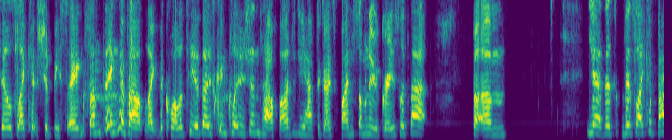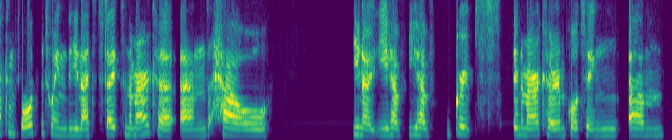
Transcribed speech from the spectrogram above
feels like it should be saying something about like the quality of those conclusions. How far did you have to go to find someone who agrees with that? But um yeah there's there's like a back and forth between the united states and america and how you know you have you have groups in america importing um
